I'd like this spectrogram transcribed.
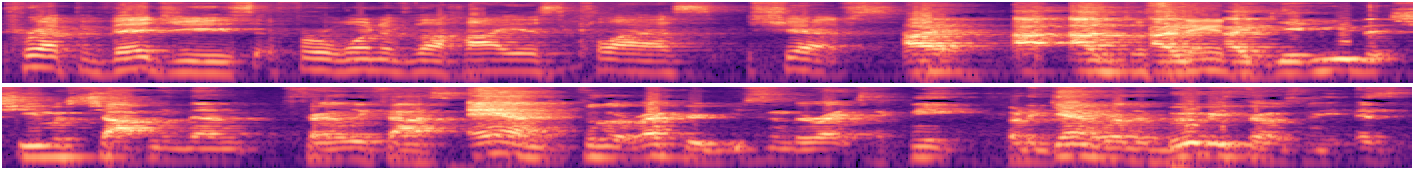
prep veggies for one of the highest class chefs. I I, I. I, I give you that she was chopping them fairly fast, and for the record, using the right technique. But again, where the movie throws me is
